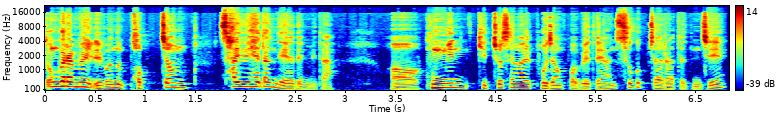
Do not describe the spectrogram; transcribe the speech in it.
동그라미 1번은 법정 사유에 해당돼야 됩니다. 어, 국민기초생활보장법에 대한 수급자라든지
